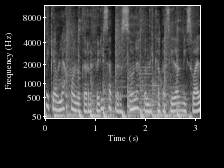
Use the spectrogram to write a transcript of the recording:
¿Conoces de qué hablas cuando te referís a personas con discapacidad visual?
